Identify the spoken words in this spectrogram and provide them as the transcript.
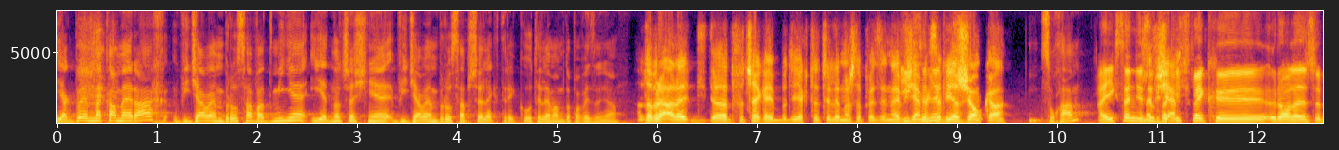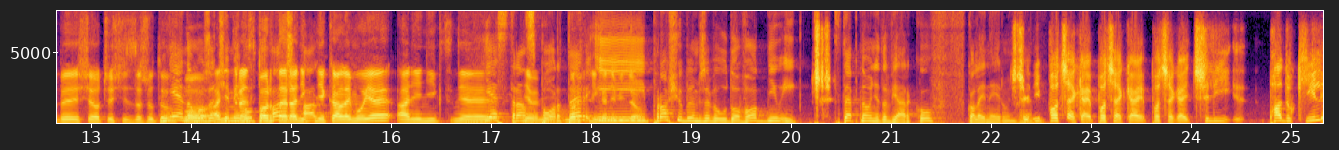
jak byłem na kamerach, widziałem Brusa w adminie i jednocześnie widziałem Brusa przy elektryku. Tyle mam do powiedzenia. No dobra, ale ale poczekaj, bo jak to tyle masz do powiedzenia? Ja I widziałem, chcę jak zabijasz jakieś- ziomka. Słucham? A Xen nie No rzuca wziąłem- jakieś fake y, role, żeby się oczyścić z zarzutów? Nie, no bo możecie ani mnie transportera wołtować, nikt a- nie kalejmuje, ani nikt nie... Jest nie wiem, transporter Morflinga nie widział. i prosiłbym, żeby udowodnił i stepnął niedowiarków w kolejnej rundzie. Czyli poczekaj, poczekaj, poczekaj, czyli padł kill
